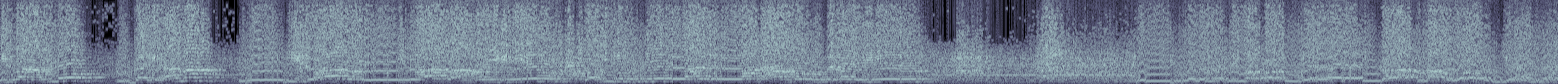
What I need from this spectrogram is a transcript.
بفنمه مكيئما لنفسك عاطف لنفسك عاطف عن قوي دينه وإذا مستيقظ على الواقع عن قوي دينه أولئك مأواهم جهنم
